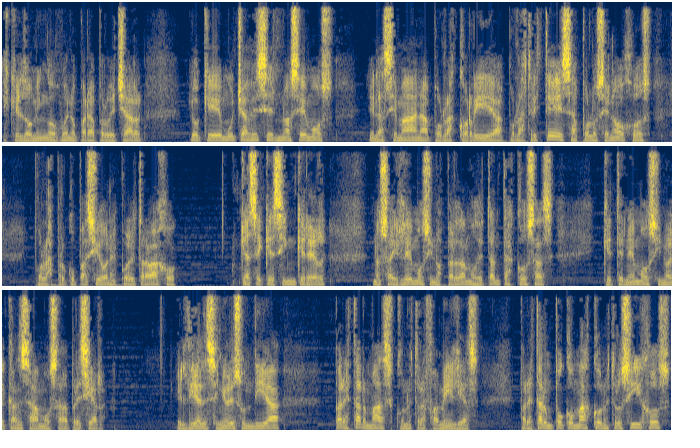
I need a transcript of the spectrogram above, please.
es que el domingo es bueno para aprovechar lo que muchas veces no hacemos en la semana por las corridas, por las tristezas, por los enojos, por las preocupaciones, por el trabajo, que hace que sin querer nos aislemos y nos perdamos de tantas cosas que tenemos y no alcanzamos a apreciar. El Día del Señor es un día para estar más con nuestras familias, para estar un poco más con nuestros hijos,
